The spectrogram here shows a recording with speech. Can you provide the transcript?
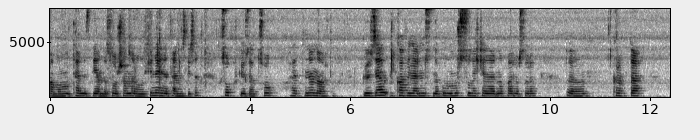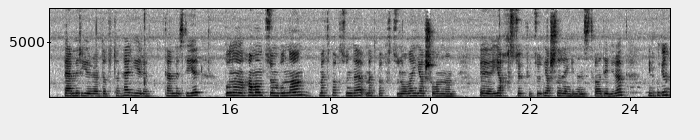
hamamı təmizləyəndə soruşanlar olur ki, nə ilə təmizləyirsən? Çox gözəl, çox həddindən artıq gözəl kafelerin üstünə qurulmuş su ləkələrini aparır sonra ə, krankda dəmir yerlərdə tutan hər yeri təmizləyir. Bunu hamam üçün bundan, mətbəx üçün də mətbəx üçün olan yaşılından, e, yağ sökücü, yaşlı rəngindən istifadə edirəm. İndi bugün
